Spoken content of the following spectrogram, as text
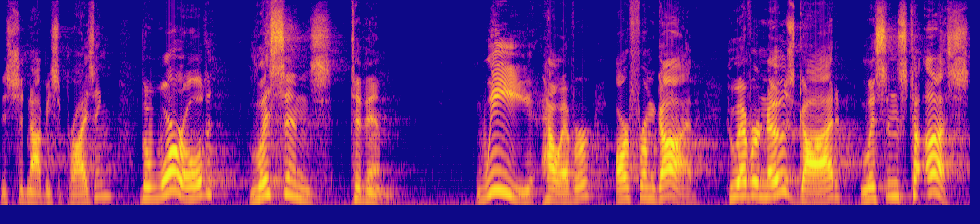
this should not be surprising, the world listens to them. We, however, are from God. Whoever knows God listens to us.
